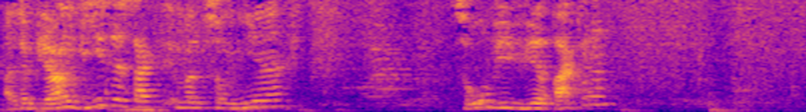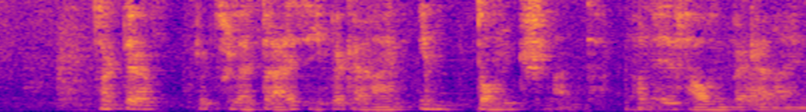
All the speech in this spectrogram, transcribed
Also Björn Wiese sagt immer zu mir, so wie wir backen, sagt er, gibt es vielleicht 30 Bäckereien in Deutschland von 11.000 Bäckereien.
